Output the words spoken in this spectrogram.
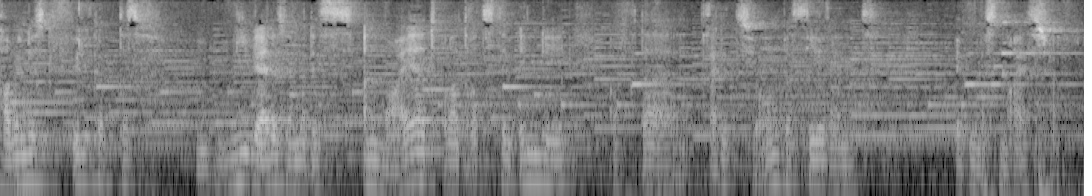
habe das Gefühl gehabt, dass wie wäre das, wenn man das erneuert, aber trotzdem irgendwie auf der Tradition basierend irgendwas Neues schafft.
